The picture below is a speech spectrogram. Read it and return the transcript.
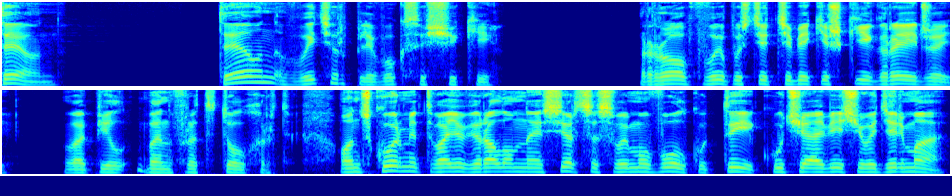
Теон. Теон вытер плевок со щеки. «Роб выпустит тебе кишки, Грейджей!» — вопил Бенфред Толхарт. «Он скормит твое вероломное сердце своему волку, ты — куча овечьего дерьма!»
